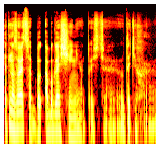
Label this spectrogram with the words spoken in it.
это называется обо- обогащение, то есть э, вот этих э,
